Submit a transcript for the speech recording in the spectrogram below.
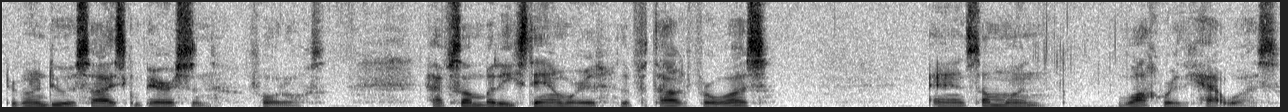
They're going to do a size comparison photos. Have somebody stand where the photographer was and someone walk where the cat was.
